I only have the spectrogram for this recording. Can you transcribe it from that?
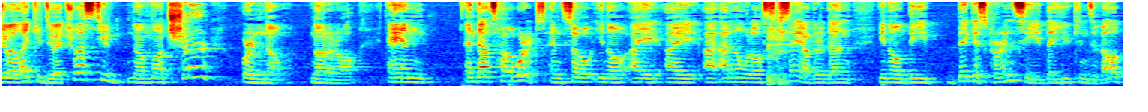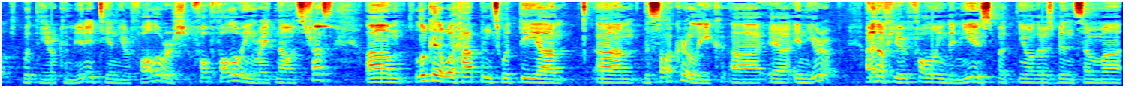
Do I like you? Do I trust you? No, I'm not sure. Or no, not at all. And and that's how it works. And so, you know, I, I, I don't know what else to say other than, you know, the biggest currency that you can develop with your community and your followers following right now is trust. Um, look at what happens with the um, um, the soccer league uh, uh, in Europe. I don't know if you're following the news, but you know, there's been some uh,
